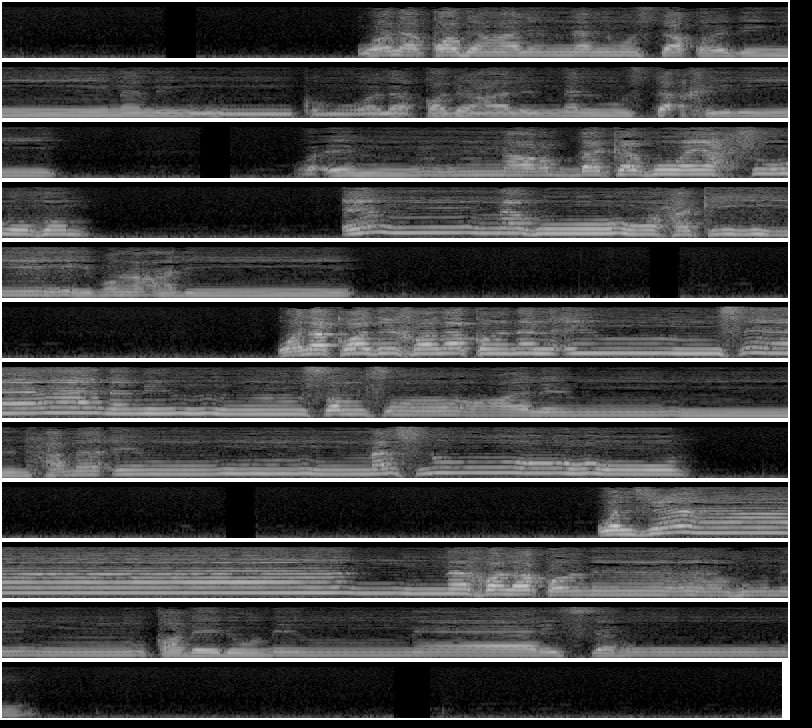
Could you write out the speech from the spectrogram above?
ولقد علمنا المستقدمين منكم ولقد علمنا المستأخرين. وإن ربك هو يحشرهم. إنه حكيم عليم. ولقد خلقنا الإنسان من صلصال من حمأ مسنون. والجان خلقناه من قبل من نار السموم.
